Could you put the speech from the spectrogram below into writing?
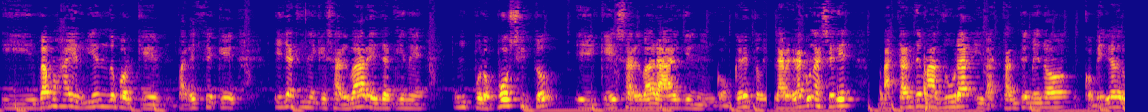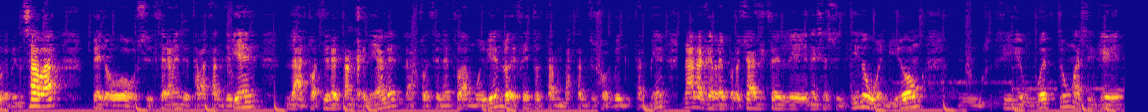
Y vamos a ir viendo porque parece que ella tiene que salvar, ella tiene un propósito eh, que es salvar a alguien en concreto. La verdad que una serie bastante más dura y bastante menos comedia de lo que pensaba, pero sinceramente está bastante bien, las actuaciones están geniales, las actuaciones todas muy bien, los efectos están bastante solventes también, nada que reprochársele en ese sentido, buen guion, mm, sigue un webtoon, así que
